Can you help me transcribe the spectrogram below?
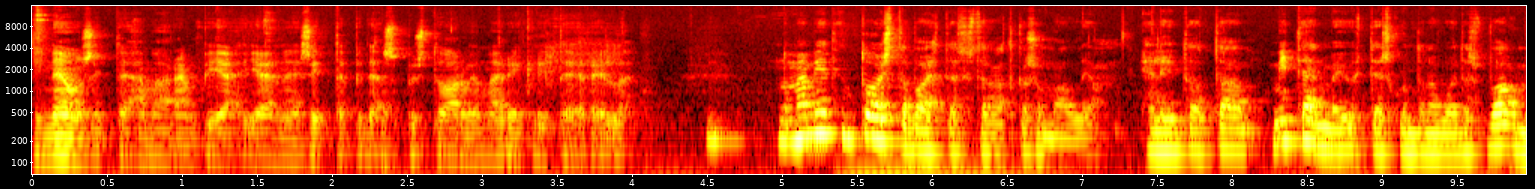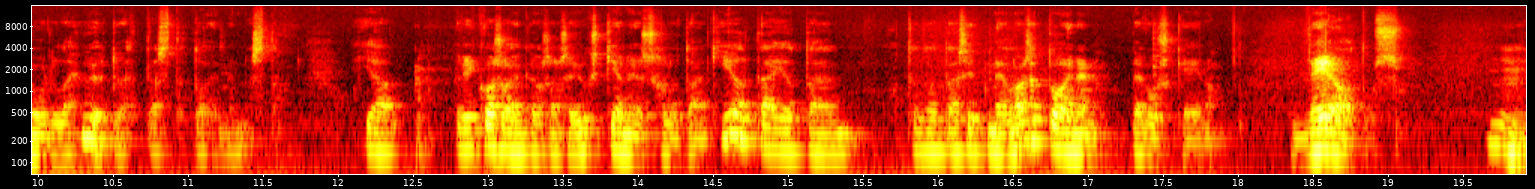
niin ne on sitten hämärämpiä ja ne sitten pitäisi pystyä arvioimaan eri kriteereillä. No mä mietin toista vaihtoehtoista ratkaisumallia. Eli tota, miten me yhteiskuntana voitaisiin varmuudella hyötyä tästä toiminnasta. Ja rikosoikeus on se yksi keino, jos halutaan kieltää jotain, mutta tota, sitten meillä on se toinen peruskeino, verotus. Hmm.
